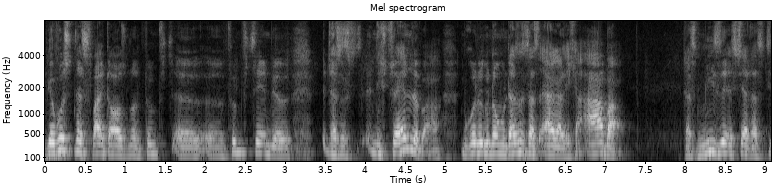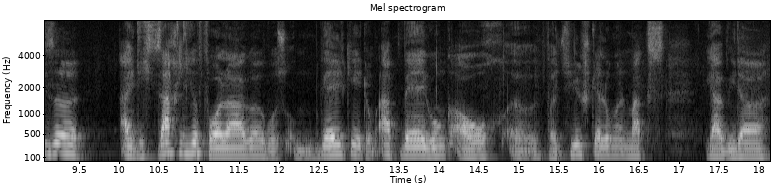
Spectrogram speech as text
Wir wussten es 2015, wir, dass es nicht zu Ende war. Im Grunde genommen, das ist das Ärgerliche. Aber das Miese ist ja, dass diese eigentlich sachliche Vorlage, wo es um Geld geht, um Abwägung auch äh, von Zielstellungen, Max, ja wieder.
